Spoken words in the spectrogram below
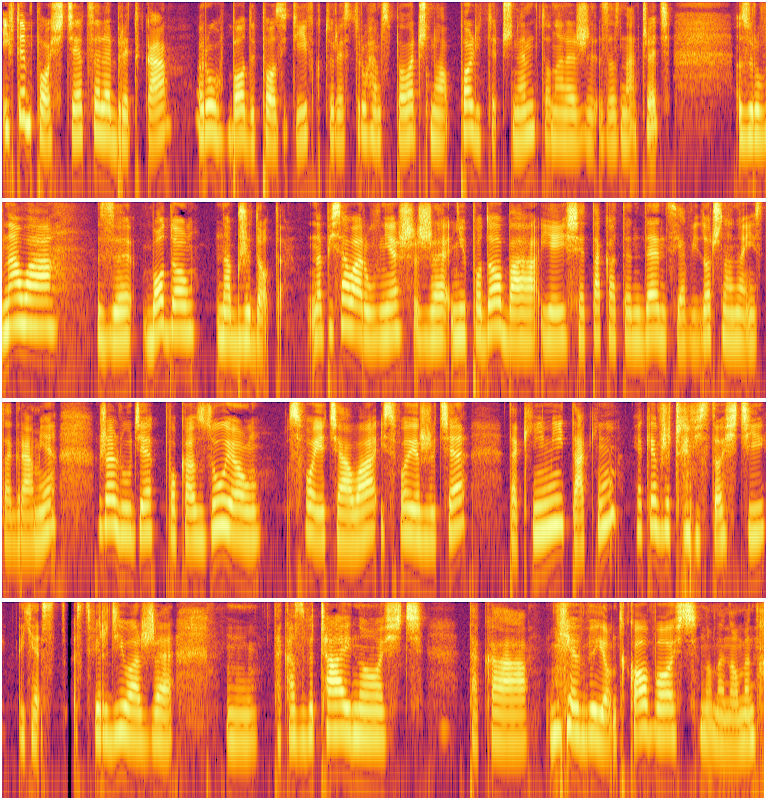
i w tym poście celebrytka ruch Body Positive, który jest ruchem społeczno-politycznym, to należy zaznaczyć, zrównała z modą na brzydotę. Napisała również, że nie podoba jej się taka tendencja widoczna na Instagramie, że ludzie pokazują swoje ciała i swoje życie takimi, takim, jakie w rzeczywistości jest. Stwierdziła, że mm, taka zwyczajność, taka niewyjątkowość, no men, omen,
